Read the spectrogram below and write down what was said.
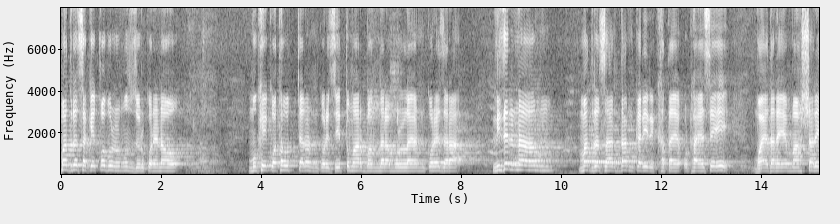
মাদ্রাসাকে কবুল মঞ্জুর করে নাও। মুখে কথা উচ্চারণ করেছে, তোমার বান্দারা মূল্যায়ন করে যারা নিজের নাম মাদ্রাসার দানকারীর খাতায় উঠায়ছে ময়দানে মাহসারে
